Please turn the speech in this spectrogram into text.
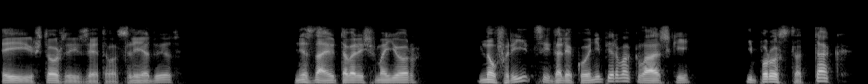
И что же из этого следует? Не знаю, товарищ майор, но фрицы далеко не первоклашки. И просто так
